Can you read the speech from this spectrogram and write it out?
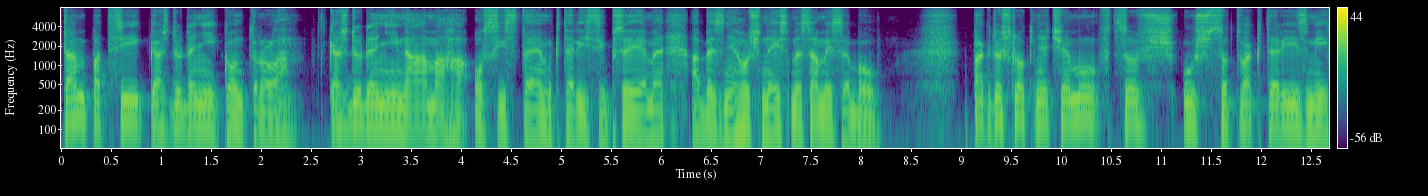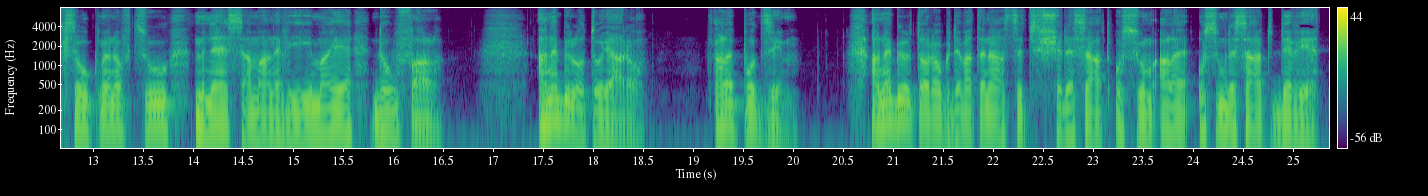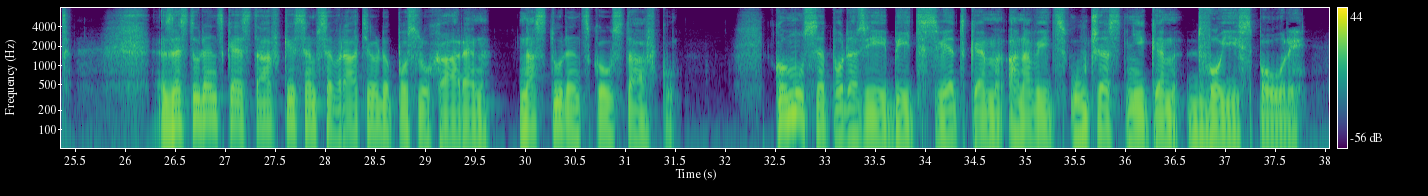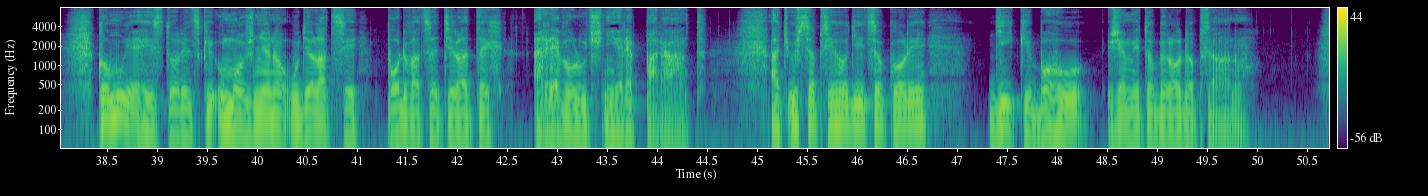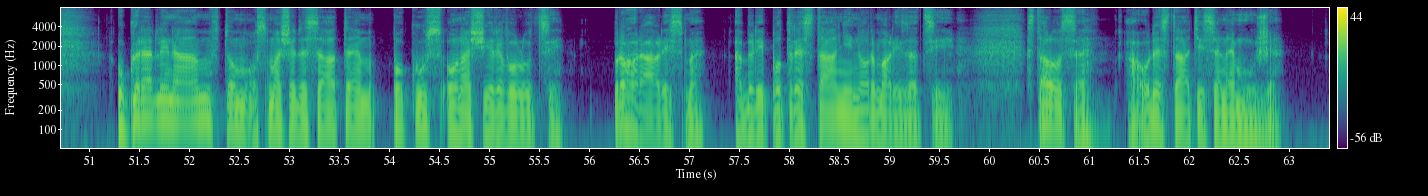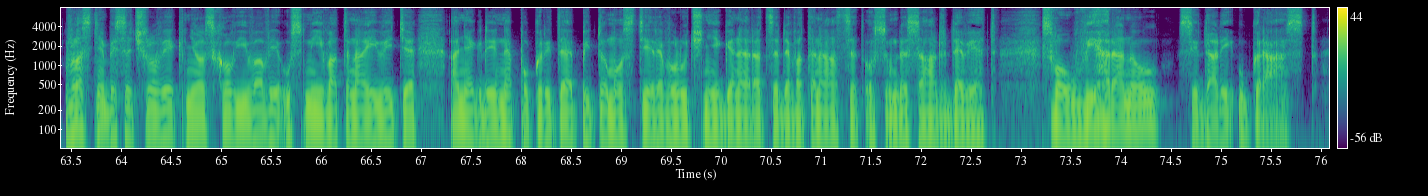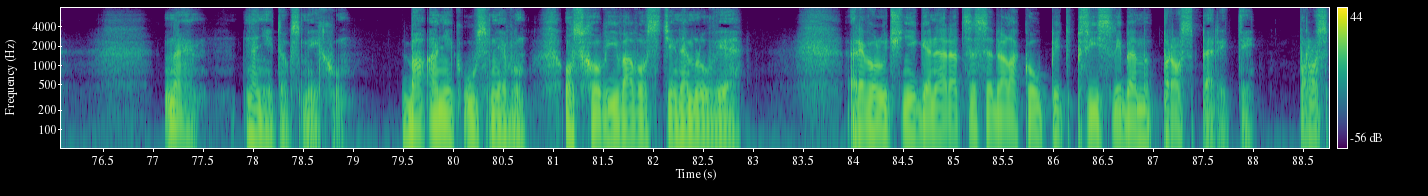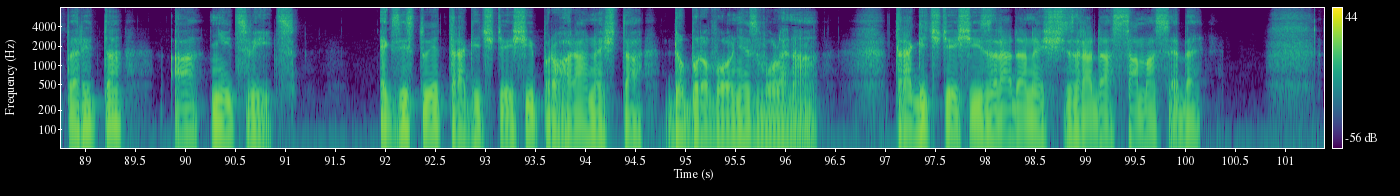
Tam patří každodenní kontrola, každodenní námaha o systém, který si přejeme a bez něhož nejsme sami sebou. Pak došlo k něčemu, v což už sotva který z mých soukmenovců, mne sama nevýjímaje, doufal. A nebylo to jaro, ale podzim. A nebyl to rok 1968, ale 89. Ze studentské stávky jsem se vrátil do poslucháren na studentskou stávku. Komu se podaří být svědkem a navíc účastníkem dvojí spoury? Komu je historicky umožněno udělat si po 20 letech revoluční reparát? Ať už se přihodí cokoliv, díky bohu, že mi to bylo dopřáno. Ukradli nám v tom 68. pokus o naši revoluci. Prohráli jsme a byli potrestáni normalizací. Stalo se a odestáti se nemůže. Vlastně by se člověk měl schovývavě usmívat naivitě a někdy nepokryté pitomosti revoluční generace 1989. Svou vyhranou si dali ukrást. Ne, není to k smíchu. Ba ani k úsměvu. O schovývavosti nemluvě. Revoluční generace se dala koupit příslibem prosperity. Prosperita a nic víc. Existuje tragičtější prohra než ta dobrovolně zvolená? Tragičtější zrada než zrada sama sebe?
